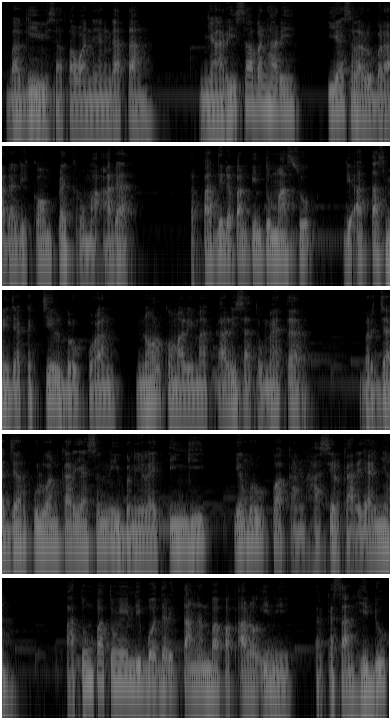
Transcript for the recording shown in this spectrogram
bagi wisatawan yang datang. Nyari saban hari, ia selalu berada di komplek rumah adat. Tepat di depan pintu masuk, di atas meja kecil berukuran 0,5 kali 1 meter, berjajar puluhan karya seni bernilai tinggi yang merupakan hasil karyanya. Patung-patung yang dibuat dari tangan Bapak Alo ini terkesan hidup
